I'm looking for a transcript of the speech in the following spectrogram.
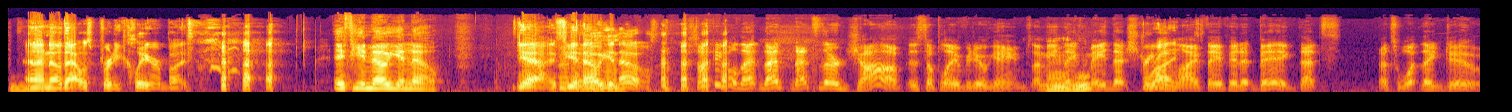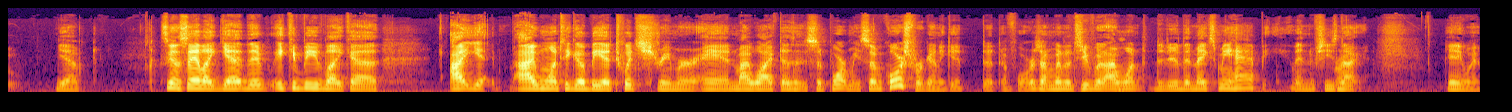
And I know that was pretty clear, but If you know, you know. yeah, if you know, you Mhm. know. some people that that that's their job is to play video games. I mean, they've Mhm. made that streaming Right. life. They've hit it big. That's that's what they do. Yeah. I was gonna say like yeah, the, it could be like uh, I yeah, I want to go be a Twitch streamer and my wife doesn't support me, so of course we're gonna get a divorce. I'm gonna do what I want to do that makes me happy, and if she's not, anyway,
